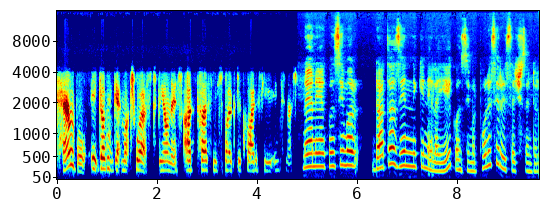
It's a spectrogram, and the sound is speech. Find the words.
terrible. It doesn't get much worse, to be honest. I've personally spoke to quite a few international. নয়া নয়া কনজিউমার ডাটা জেন নিকি নেলাইয়ে কনজিউমার পলিসি রিসার্চ সেন্টার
